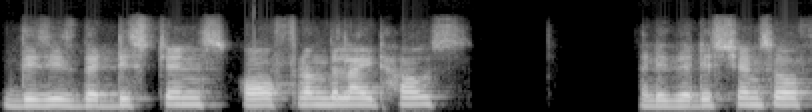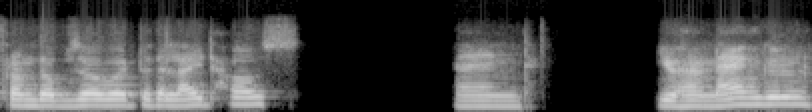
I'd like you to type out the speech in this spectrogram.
this is the distance off from the lighthouse. and is the distance off from the observer to the lighthouse. And you have an angle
